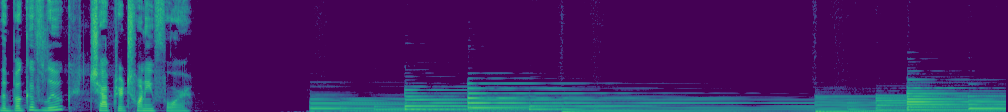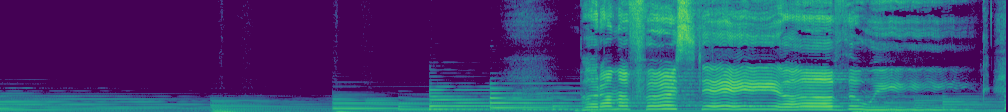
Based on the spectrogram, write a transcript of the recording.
The Book of Luke, chapter 24. But on the first day of the week,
